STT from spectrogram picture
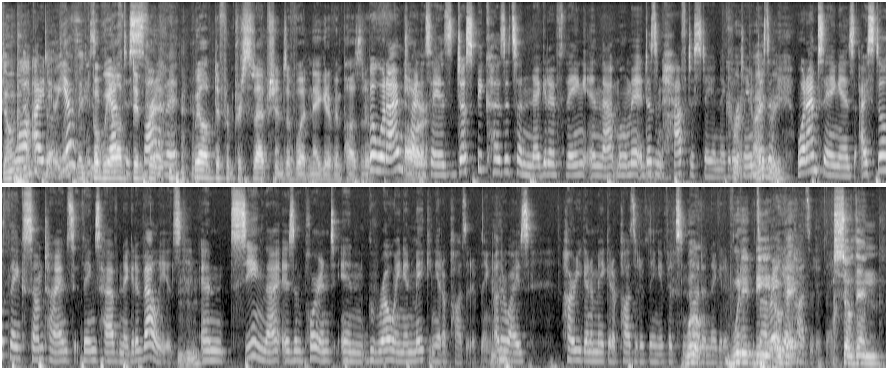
don't well, think it I do. I Yeah, think- because But if we you all have have to solve different. it. we all have different perceptions of what negative and positive. But what I'm trying are. to say is just because it's a negative thing in that moment, it doesn't have to stay a negative Correct. thing. It I doesn't agree. what I'm saying is I still think sometimes things have negative values. Mm-hmm. And seeing that is important in growing and making it a positive thing. Mm-hmm. Otherwise how are you going to make it a positive thing if it's Well, not a negative thing? would thing? it it's be- already okay. a positive thing. So then,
